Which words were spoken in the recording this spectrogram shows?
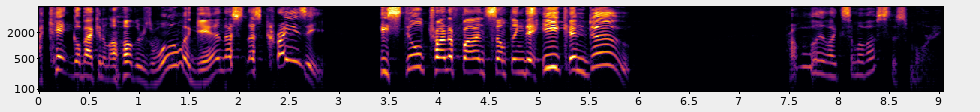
I can't go back into my mother's womb again. That's, that's crazy. He's still trying to find something that he can do. Probably like some of us this morning.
